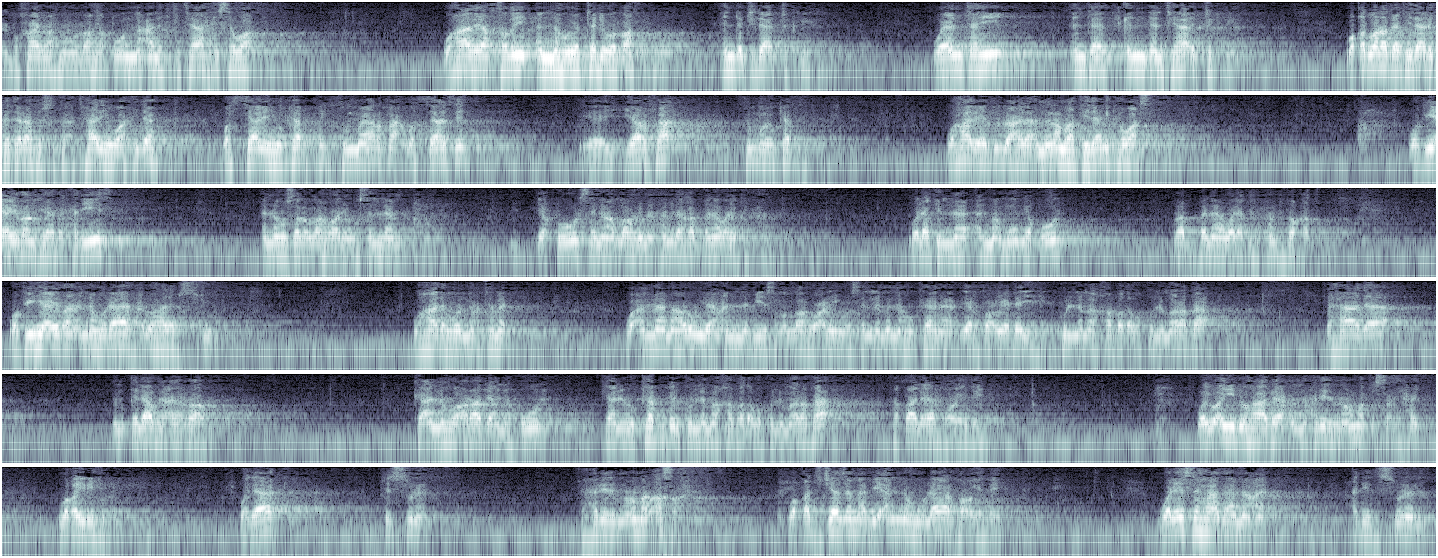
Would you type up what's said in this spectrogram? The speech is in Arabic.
البخاري رحمه الله يقول مع الافتتاح سواء. وهذا يقتضي أنه يبتدئ الرفع عند ابتداء التكبير. وينتهي عند عند انتهاء التكبير. وقد ورد في ذلك ثلاث صفات هذه واحدة والثاني يكبر ثم يرفع والثالث يرفع ثم يكبر. وهذا يدل على أن الأمر في ذلك واسع. وفي أيضا في هذا الحديث أنه صلى الله عليه وسلم يقول سمع الله لمن حمده ربنا ولك الحمد. ولكن المأموم يقول ربنا ولك الحمد فقط. وفيه أيضا أنه لا يفعل هذا في السجود. وهذا هو المعتمد. وأما ما روي عن النبي صلى الله عليه وسلم أنه كان يرفع يديه كلما خفض وكلما رفع فهذا انقلاب على الراوي. كأنه أراد أن يقول كان يكبر كلما خفض وكلما رفع فقال يرفع يديه. ويؤيد هذا أن حديث ابن عمر في الصحيحين وغيرهما وذاك في السنن. فحديث ابن عمر أصح. وقد جزم بأنه لا يرفع يديه. وليس هذا مع حديث السنن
